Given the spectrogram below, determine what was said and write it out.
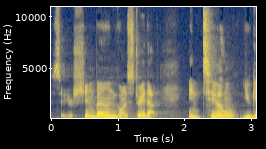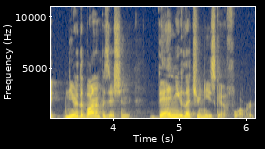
So your shin bone going straight up until you get near the bottom position. Then you let your knees go forward.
